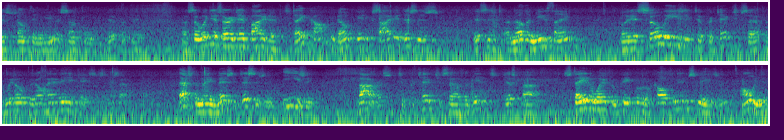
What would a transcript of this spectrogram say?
it's something new, it's something different. Uh, So we just urge everybody to stay calm, don't get excited, this is, this is another new thing, but it's so easy to protect yourself, and we hope we don't have any cases in South. That's the main message, this is an easy virus to protect yourself against, just by staying away from people who are coughing and sneezing on you,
